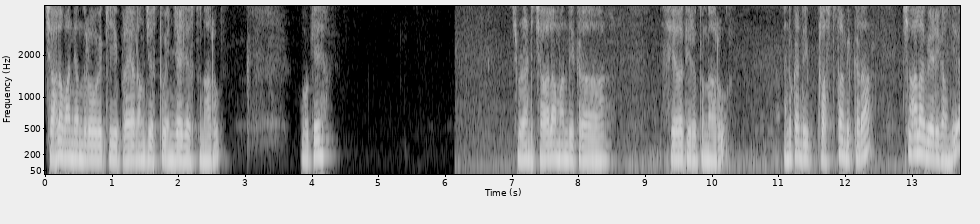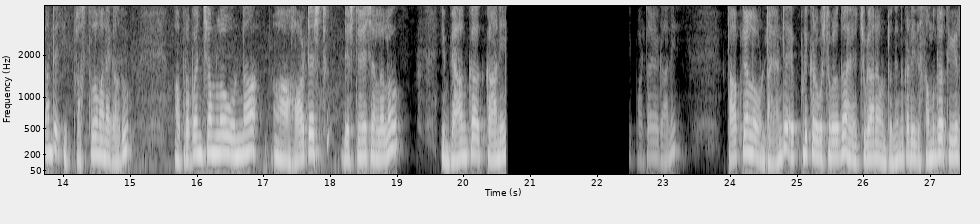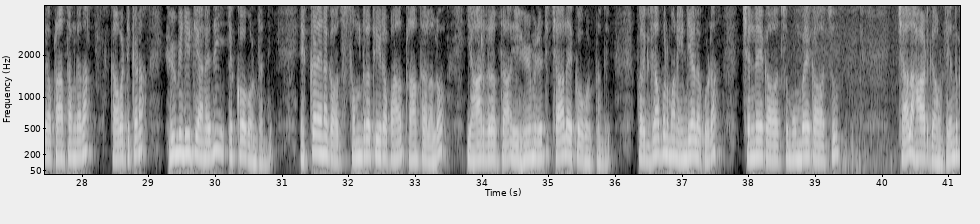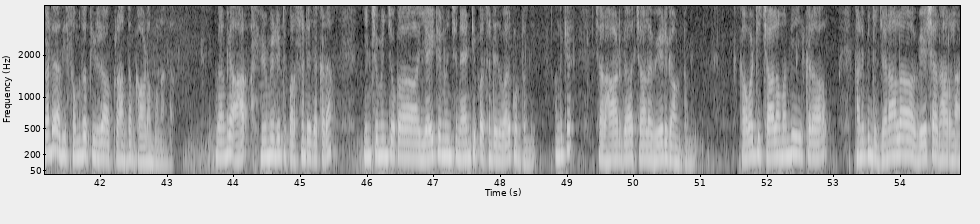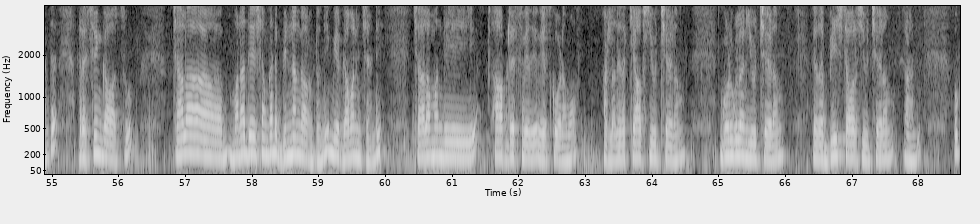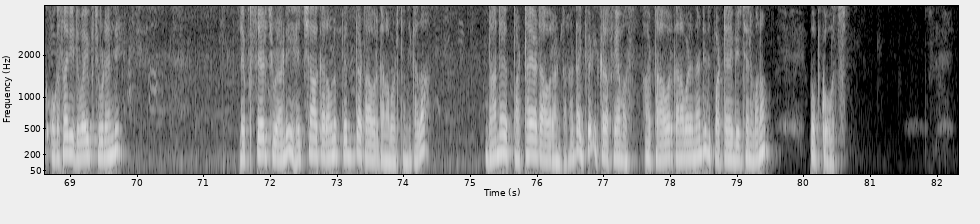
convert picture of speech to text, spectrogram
చాలామంది అందులో ఎక్కి ప్రయాణం చేస్తూ ఎంజాయ్ చేస్తున్నారు. ఓకే. చూడండి చాలామంది ఇక్కడ సేద తీరుతున్నారు. ఎందుకంటే ప్రస్తుతం ఇక్కడ చాలా వేడిగా ఉంది. అంటే ఈ ప్రస్తుతం అనే కాదు ఆ ప్రపంచంలో ఉన్న హాటెస్ట్ డెస్టినేషన్లలో ఈ బ్యాంకాక్ కానీ ఈ పటాయా కానీ టాప్ టెన్లో ఉంటాయి. అంటే ఎప్పుడు ఇక్కడ ఉష్ణోగ్రత హెచ్చుగానే ఉంటుంది. ఎందుకంటే ఇది సముద్ర తీర ప్రాంతం కదా. కాబట్టి ఇక్కడ హ్యూమిడిటీ అనేది ఎక్కువగా ఉంటుంది. ఎక్కడైనా కావచ్చు సముద్ర తీర ప్రా- ప్రాంతాలలో ఈ ఆర్ద్రత ఈ హ్యూమిడిటీ చాలా ఎక్కువగా ఉంటుంది. ఫర్ ఎగ్జాంపుల్ మన ఇండియాలో కూడా చెన్నై కావచ్చు ముంబై కావచ్చు చాలా హాట్గా ఉంటాయి. ఎందుకంటే అది సముద్ర తీర ప్రాంతం కావడం మూలంగా. ఎందుకంటే ఆ హ్యూమిడిటీ పర్సంటేజ్ అక్కడ ఇంచుమించు ఒక ఎయిటీ నుంచి నైంటీ పర్సెంటేజ్ వరకు ఉంటుంది. అందుకే చాలా హార్డ్గా చాలా వేడిగా ఉంటుంది. కాబట్టి చాలామంది ఇక్కడ కనిపించే జనాల వేషధారణ అంటే డ్రెస్సింగ్ కావచ్చు. చాలా మన దేశం కంటే భిన్నంగా ఉంటుంది. మీరు గమనించండి. చాలామంది హాఫ్ డ్రెస్ వే వేసుకోవడము అట్లా లేదా క్యాప్స్ యూజ్ చేయడం గొడుగులను యూజ్ చేయడం లేదా బీచ్ టవర్స్ యూజ్ చేయడం అలాంటి. ఒక- ఒకసారి ఇటువైపు చూడండి. లెఫ్ట్ సైడ్ చూడండి. హెచ్ ఆకారంలో పెద్ద టవర్ కనబడుతుంది కదా. దాన్నే పట్టాయ టవర్ అంటారు. అంటే ఇక్కడ ఇక్కడ ఫేమస్. ఆ టవర్ కనబడిందంటే ఇది పట్టాయ బీచ్ అని మనం ఒప్పుకోవచ్చు.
